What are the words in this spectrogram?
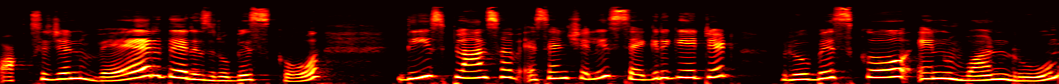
oxygen where there is rubisco, these plants have essentially segregated rubisco in one room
